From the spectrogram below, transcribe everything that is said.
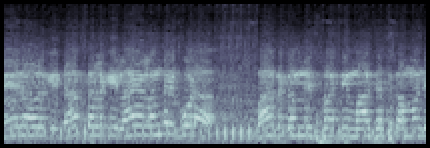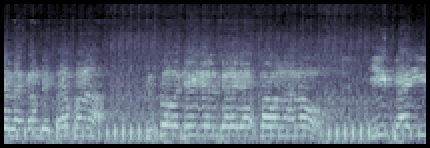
మేధావులకి డాక్టర్లకి లాయర్లందరికీ కూడా భారత కమ్యూనిస్ట్ పార్టీ మార్కెట్ ఖమ్మం జిల్లా కమిటీ తరఫున విప్లవ జయజయలు తెలియజేస్తా ఉన్నాను. ఈ ఈ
